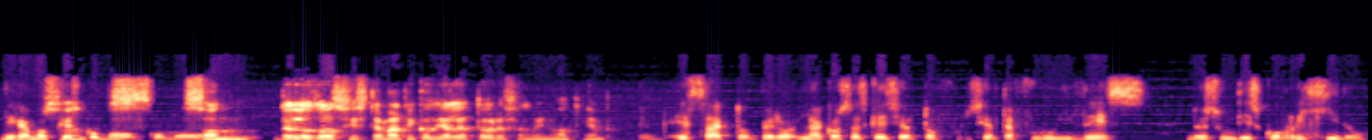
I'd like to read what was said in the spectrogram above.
digamos que es como, como... Son de los dos sistemáticos y aleatorios al mismo tiempo. Exacto, pero la cosa es que hay cierto, cierta fluidez, no es un disco rígido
